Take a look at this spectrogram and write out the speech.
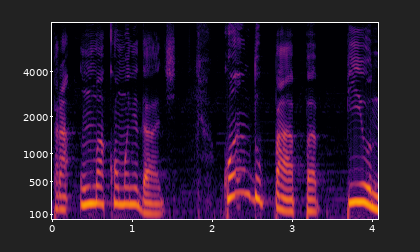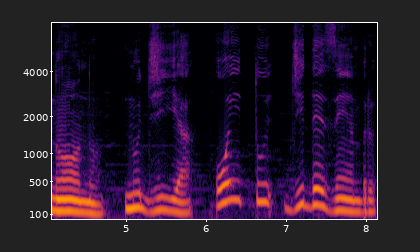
para uma comunidade. Quando o Papa Pio IX, no dia 8 de dezembro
